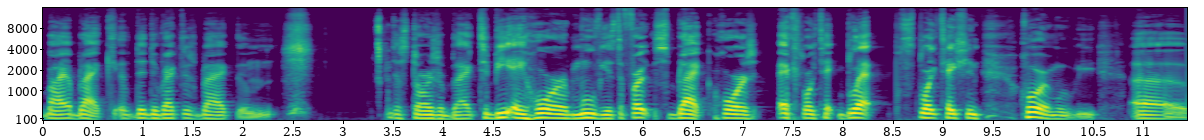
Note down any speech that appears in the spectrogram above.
by a black the director's black um, the stars are black. To be a horror movie it's the first black horror exploitation black exploitation horror movie. Uh,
